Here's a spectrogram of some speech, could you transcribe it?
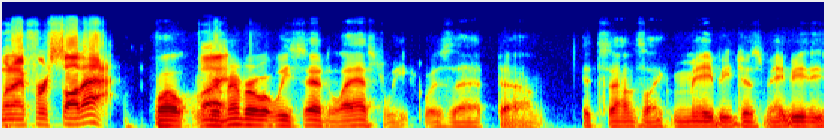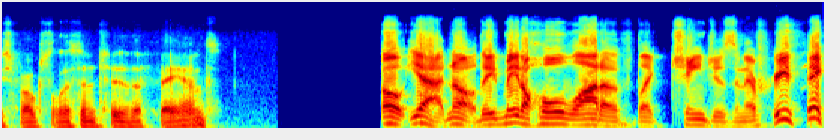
I first saw that. well, But- remember what we said last week was that um, it sounds like maybe just maybe these folks listen to the fans. Oh yeah, no, they made a whole lot of like changes and everything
